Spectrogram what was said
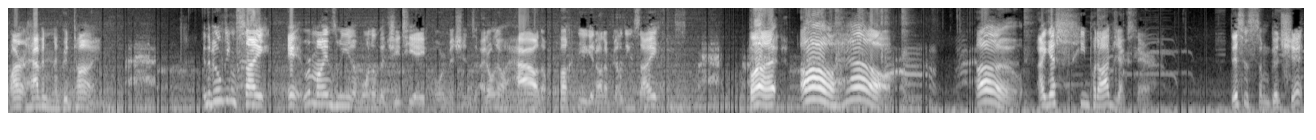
aren't having a good time. In the building site, it reminds me of one of the GTA 4 missions. I don't know how the fuck do you get on a building site, but oh hell! Oh, I guess he put objects there. This is some good shit.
